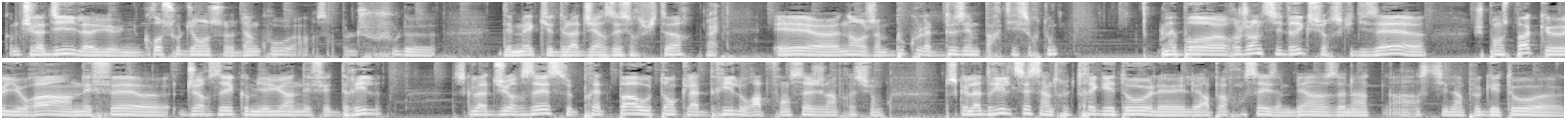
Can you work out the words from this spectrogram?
comme tu l'as dit, il a eu une grosse audience euh, d'un coup. hein, C'est un peu le chouchou de des mecs de la Jersey sur Twitter. Ouais. Et euh, non, j'aime beaucoup la deuxième partie surtout. Mais pour euh, rejoindre Cédric sur ce qu'il disait, euh, je pense pas qu'il y aura un effet Jersey comme il y a eu un effet drill. Parce que la Jersey se prête pas autant que la drill au rap français, j'ai l'impression. Parce que la drill, tu sais, c'est un truc très ghetto. Et les, les rappeurs français, ils aiment bien se donner un, un style un peu ghetto euh,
